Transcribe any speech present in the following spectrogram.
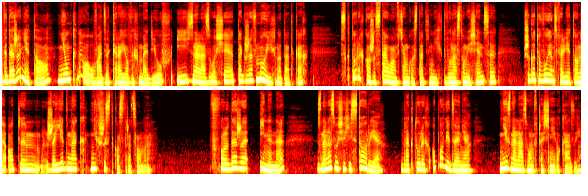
Wydarzenie to nie umknęło uwadze krajowych mediów i znalazło się także w moich notatkach, z których korzystałam w ciągu ostatnich 12 miesięcy, przygotowując felietony o tym, że jednak nie wszystko stracone. W folderze Inne znalazły się historie, dla których opowiedzenia nie znalazłam wcześniej okazji.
